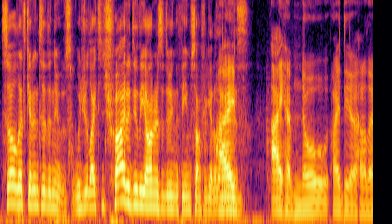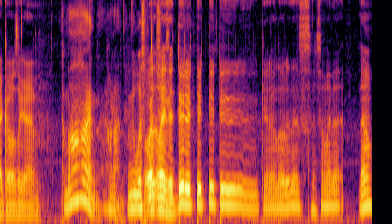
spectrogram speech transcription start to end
So let's get into the news. Would you like to try to do the honors of doing the theme song for Get a Load I- I have no idea how that goes again. Come on. Hold on. Let me whisper. What, what is it? Do do do do do. Get a load of this, something like that. No.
